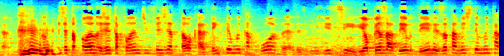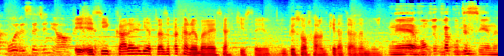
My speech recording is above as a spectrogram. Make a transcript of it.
cara. a, gente tá falando, a gente tá falando de vegetal, cara. Tem que ter muita cor, velho. E, e sim, e é o pesadelo dele é exatamente ter muita cor. Isso é genial. E- Esse cara, ele atrasa pra caramba, né? Esse artista aí. E o pessoal falando que ele atrasa muito. É, vamos ver o que vai acontecer, né?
